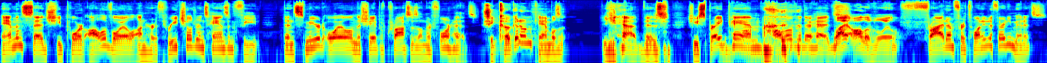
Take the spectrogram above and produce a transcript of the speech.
Ammon said she poured olive oil on her three children's hands and feet, then smeared oil in the shape of crosses on their foreheads. She cooking them? Campbell's, yeah, this, she sprayed Pam all over their heads Why olive oil? fried them for 20 to 30 minutes,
